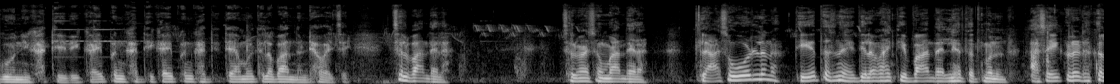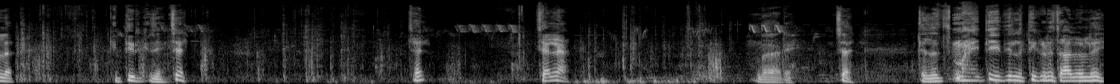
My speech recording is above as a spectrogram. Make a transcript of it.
गोणी खाते ती काही पण खाते काही पण खाते त्यामुळे तिला बांधून ठेवायचं आहे चल बांधायला. चल माझ्या संग बांधायला. तिला असं ओढलं ना ते येतच नाही. तिला माहिती आहे बांधायला नेतात म्हणून. असं इकडं ढकललं की तिरकी जाईल. चल. चल. चल ना. बरं. चल. त्यालाच माहिती आहे तिला तिकडं चालवलं आहे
